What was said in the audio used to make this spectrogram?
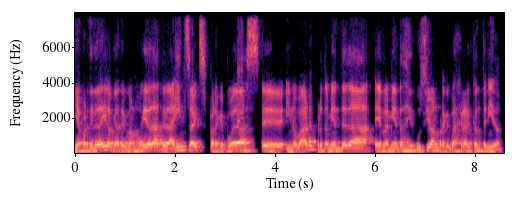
y a partir de ahí lo que la tecnología da, te da insights para que puedas eh, innovar, pero también te da herramientas de ejecución para que puedas crear contenido.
